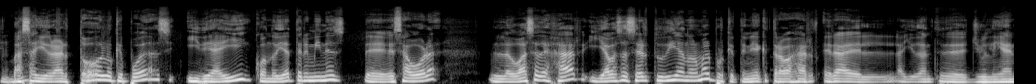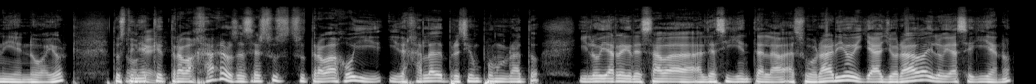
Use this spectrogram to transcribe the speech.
vas a llorar todo lo que puedas y de ahí, cuando ya termines eh, esa hora, lo vas a dejar y ya vas a hacer tu día normal porque tenía que trabajar, era el ayudante de Giuliani en Nueva York, entonces tenía que trabajar, o sea, hacer su, su trabajo y, y, dejar la depresión por un rato y luego ya regresaba al día siguiente a, su horario y ya lloraba y lo ya seguía, ¿no?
